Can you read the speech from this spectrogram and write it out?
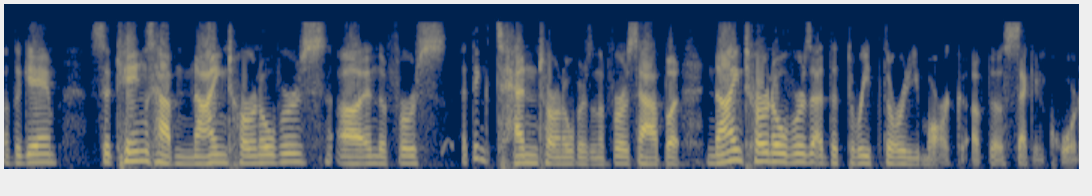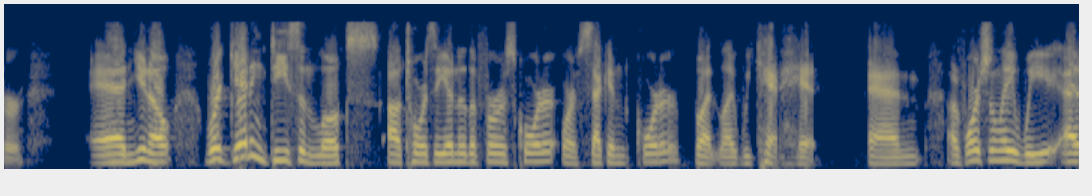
of the game. So Kings have nine turnovers uh, in the first, I think ten turnovers in the first half, but nine turnovers at the 3:30 mark of the second quarter. And you know we're getting decent looks uh, towards the end of the first quarter or second quarter, but like we can't hit and unfortunately, we uh,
